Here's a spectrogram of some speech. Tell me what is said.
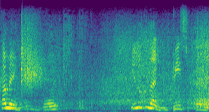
Come in, big boy. You look like Beast Boy.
